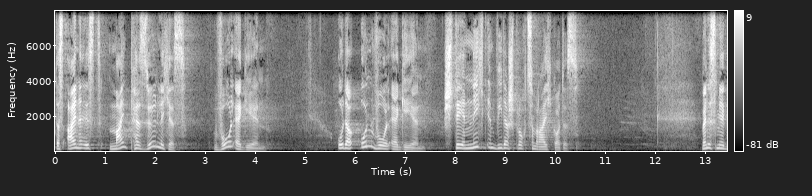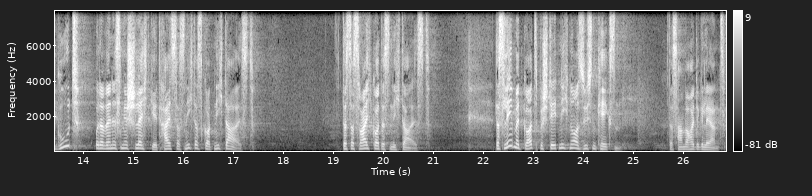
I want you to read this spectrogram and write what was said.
Das eine ist mein persönliches Wohlergehen oder Unwohlergehen stehen nicht im Widerspruch zum Reich Gottes. Wenn es mir gut oder wenn es mir schlecht geht, heißt das nicht, dass Gott nicht da ist dass das Reich Gottes nicht da ist. Das Leben mit Gott besteht nicht nur aus süßen Keksen. Das haben wir heute gelernt.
